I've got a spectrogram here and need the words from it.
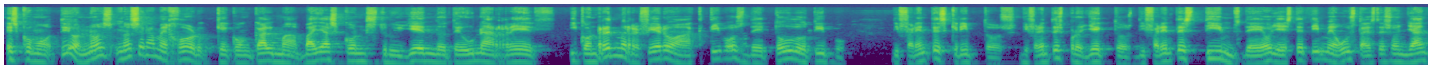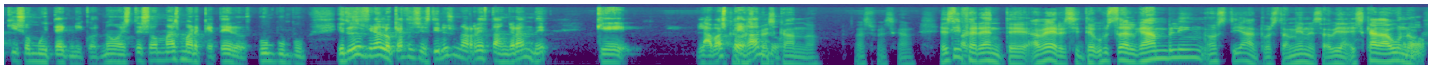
Es como, tío, ¿no, ¿no será mejor que con calma vayas construyéndote una red? Y con red me refiero a activos de todo tipo, diferentes criptos, diferentes proyectos, diferentes teams de, oye, este team me gusta, este son yankees, son muy técnicos, no, este son más marqueteros, pum, pum, pum. Y entonces al final lo que haces es, tienes una red tan grande que la vas que vas pegando. pescando. vas pescando. Es Exacto. diferente. A ver, si te gusta el gambling, hostia, pues también está bien. Es cada uno. Bueno,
